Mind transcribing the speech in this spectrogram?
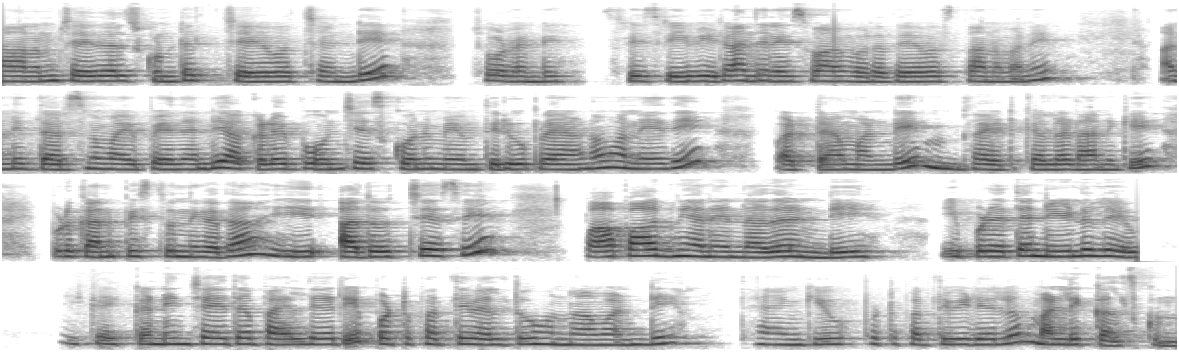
దానం చేయదలుచుకుంటే చేయవచ్చండి. చూడండి శ్రీ శ్రీ వీరాంజనేయ స్వామివారి దేవస్థానం అని. అన్ని దర్శనం అయిపోయిందండి. అక్కడే ఫోన్ చేసుకొని మేము తిరుగు ప్రయాణం అనేది పట్టామండి. సైట్కి వెళ్ళడానికి. ఇప్పుడు కనిపిస్తుంది కదా ఈ అది వచ్చేసి పాపాగ్ని అనే నది అండి. ఇప్పుడైతే నీళ్ళు లేవు. ఇక ఇక్కడి నుంచి అయితే బయలుదేరి పుట్టపర్తి వెళ్తూ ఉన్నామండి. థ్యాంక్ యూ. పుట్టపర్తి వీడియోలో మళ్ళీ కలుసుకుందాం.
